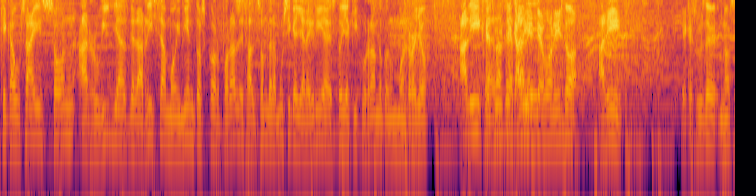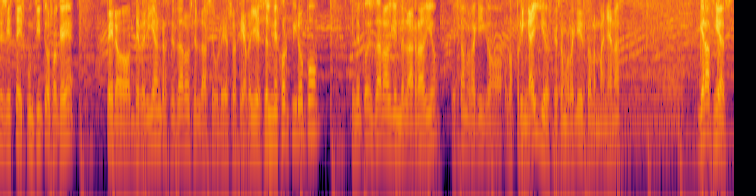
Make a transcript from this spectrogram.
que causáis son arruguillas de la risa, movimientos corporales al son de la música y alegría. Estoy aquí currando con un buen rollo. Ali, Jesús de Cádiz, Ali. qué bonito. Ali, que Jesús, de, no sé si estáis juntitos o qué, pero deberían recetaros en la seguridad social. Oye, es el mejor piropo que le puedes dar a alguien de la radio, que estamos aquí con los pringaillos que estamos aquí todas las mañanas. Gracias,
